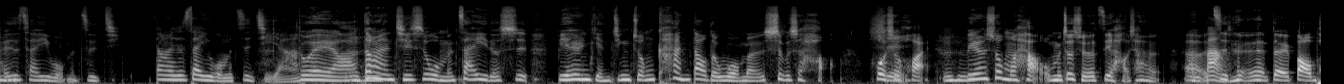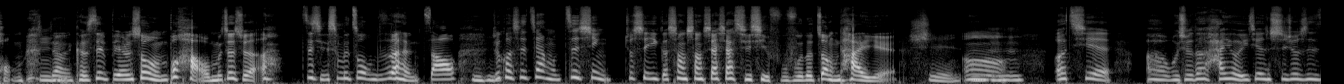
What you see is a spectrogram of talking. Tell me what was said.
还是在意我们自己？当然是在意我们自己啊！对啊，嗯、当然，其实我们在意的是别人眼睛中看到的我们是不是好，或是坏。别、嗯、人说我们好，我们就觉得自己好像很呃自 对爆棚这样。嗯、可是别人说我们不好，我们就觉得啊、呃，自己是不是做的真的很糟？嗯、如果是这样，自信就是一个上上下下起起伏伏的状态耶。是，嗯，嗯而且呃，我觉得还有一件事就是，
